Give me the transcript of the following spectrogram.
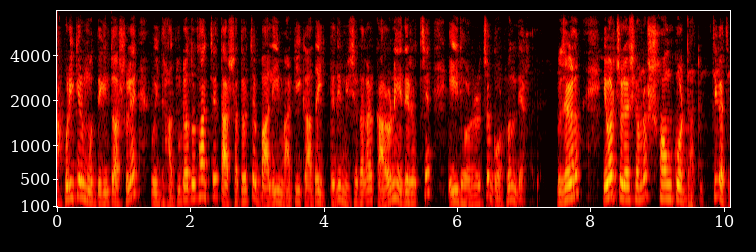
আকরিকের মধ্যে কিন্তু আসলে ওই ধাতুটা তো থাকছে, তার সাথে হচ্ছে বালি, মাটি, কাদা ইত্যাদি মিশে থাকার কারণে এদের হচ্ছে এই ধরনের হচ্ছে গঠন দেখা যায়, বোঝা গেল? এবার চলে আসি আমরা সংকর ধাতু, ঠিক আছে?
